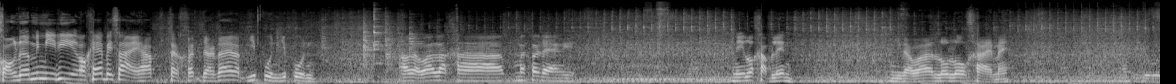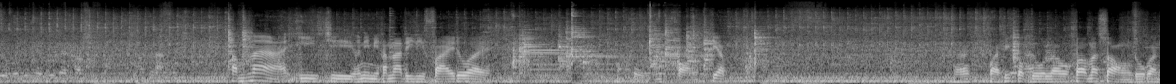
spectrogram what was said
ของเดิมไม่มีพี่เอาแค่ไปใส่ครับ แต่อยากได้แบบญี่ปุ่นญี่ปุ่น เอาแบบว่าราคาไม่ค่อยแรงดีนี่รถขับเล่น มีแบบว่าโลโลขายไหมมาไปดูวันนี้เห็นด้วยนะครับข้างหลังคำหน้า EG เขานี่มีคำหน้า DD5 ด้วย โอ้โหมีของเทียบ นะกว่าพี่กบดูเราก็มาส่องดูก่อน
